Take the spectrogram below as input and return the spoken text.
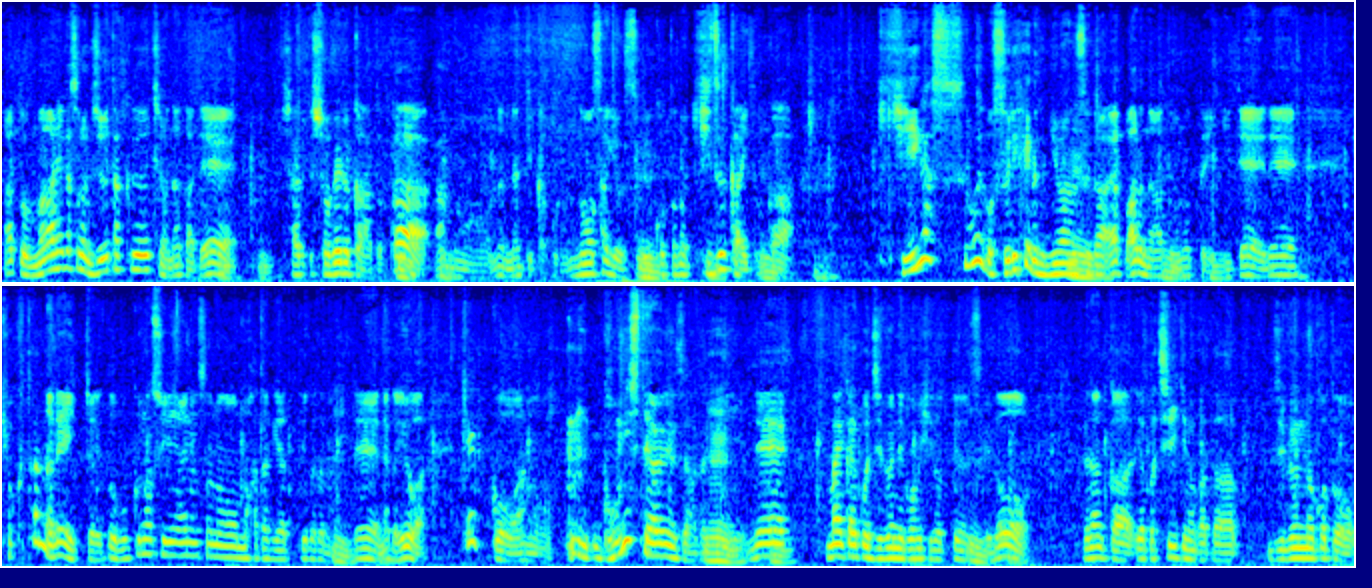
あと周りがその住宅地の中で、ショベルカーとか、あのていうかこの農作業することの気遣いとか、気がすごいこうすり減るニュアンスがやっぱあるなと思っていて、で極端な例言っちゃうと僕の知り合いのその、まあ、畑やってる方なんで、なんか要は結構あの ゴミ捨てられるんですよ畑に、うん。で、毎回こう自分でゴミ拾ってるんですけど、でなんかやっぱ地域の方自分のことを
